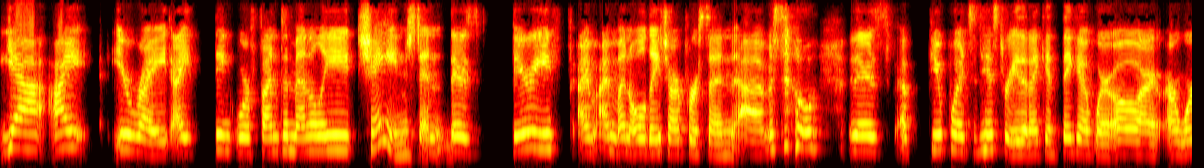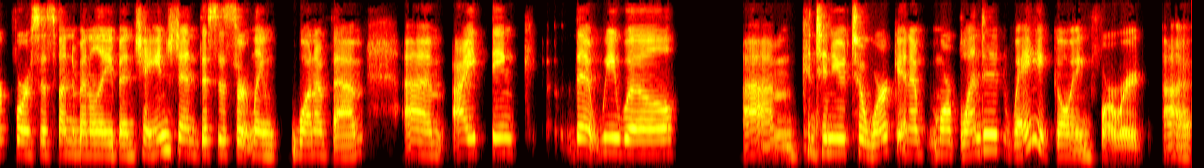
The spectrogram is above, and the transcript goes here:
yeah, I you're right. I think we're fundamentally changed. And there's very I'm, I'm an old hr person um, so there's a few points in history that i can think of where oh our, our workforce has fundamentally been changed and this is certainly one of them um, i think that we will um, continue to work in a more blended way going forward uh,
